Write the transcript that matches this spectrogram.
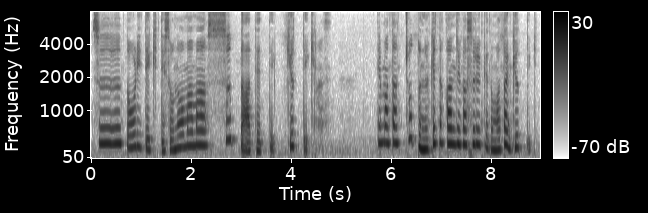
スーッと降りてきてそのままスッと当ててギュッていきます。でまたちょっと抜けた感じがするけどまたギュッてきて。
